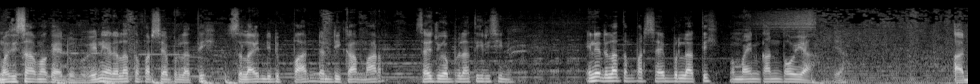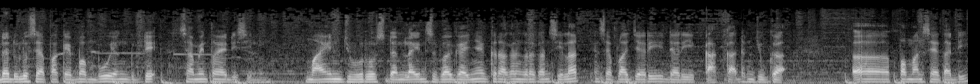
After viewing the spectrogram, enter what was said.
Masih sama kayak dulu. Ini adalah tempat saya berlatih. Selain di depan dan di kamar, saya juga berlatih di sini. Ini adalah tempat saya berlatih memainkan toya, ya. Ada dulu saya pakai bambu yang gede, saya main toya di sini. Main jurus dan lain sebagainya, gerakan-gerakan silat yang saya pelajari dari kakak dan juga eh, paman saya tadi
